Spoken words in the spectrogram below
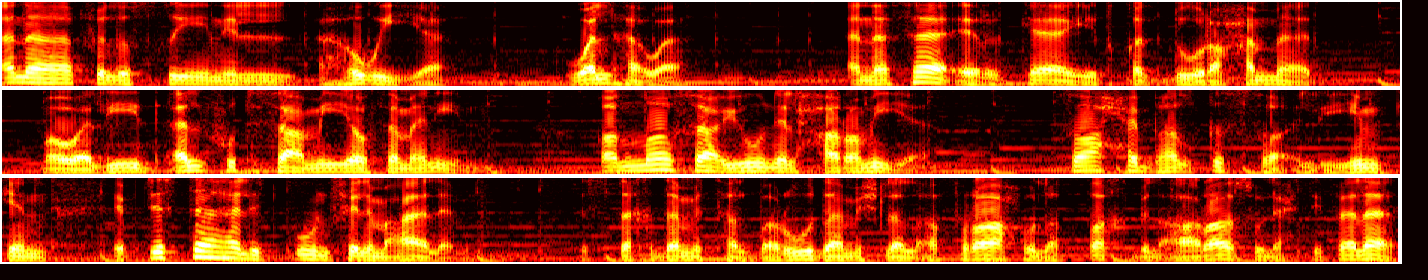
أنا فلسطين الهوية والهوى. أنا ثائر كايد قدورة حماد. مواليد 1980 قناص عيون الحرمية صاحب هالقصة اللي يمكن بتستاهل تكون فيلم عالمي. استخدمت هالبرودة مش للأفراح وللطخ بالأعراس والاحتفالات.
